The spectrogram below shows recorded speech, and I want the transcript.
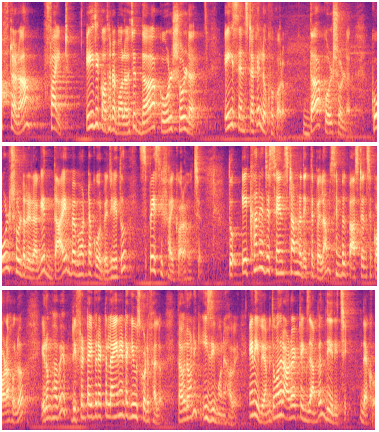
after a fight এই যে কথাটা বলা হয়েছে দ্য কোল্ড শোল্ডার এই সেন্সটাকে লক্ষ্য করো। দ্য কোল্ড শোল্ডার কোল্ড শোল্ডারের আগে দায়ের ব্যবহারটা করবে, যেহেতু স্পেসিফাই করা হচ্ছে। তো এখানে যে সেন্সটা আমরা দেখতে পেলাম সিম্পল পাস্ট টেন্সে করা হলো, এরমভাবে ডিফারেন্ট টাইপের একটা লাইনে এটাকে ইউজ করে ফেলো, তাহলে অনেক ইজি মনে হবে। এনিওয়ে আমি তোমাদের আরও একটা এক্সাম্পল দিয়ে দিচ্ছি। দেখো,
